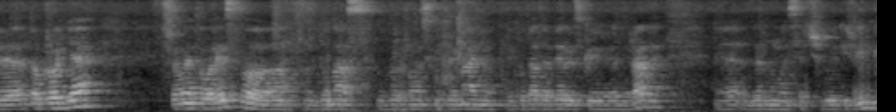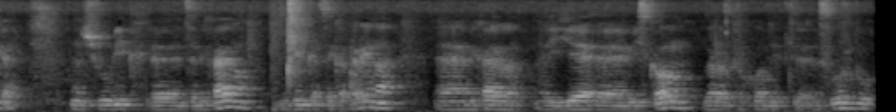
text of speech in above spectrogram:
Е, Доброго дня, шановне товариство. До нас в громадську приймальню депутата Деревської районної ради е, звернулися чоловік і жінка. Е, Чоловік е, це Михайло, жінка це Катерина. Е, Михайло є е, військовим, зараз проходить е, службу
